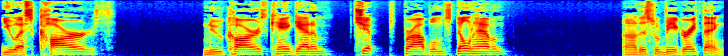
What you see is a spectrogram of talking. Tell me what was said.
U.S. cars, new cars, can't get them, chip problems, don't have them. Uh, this would be a great thing.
